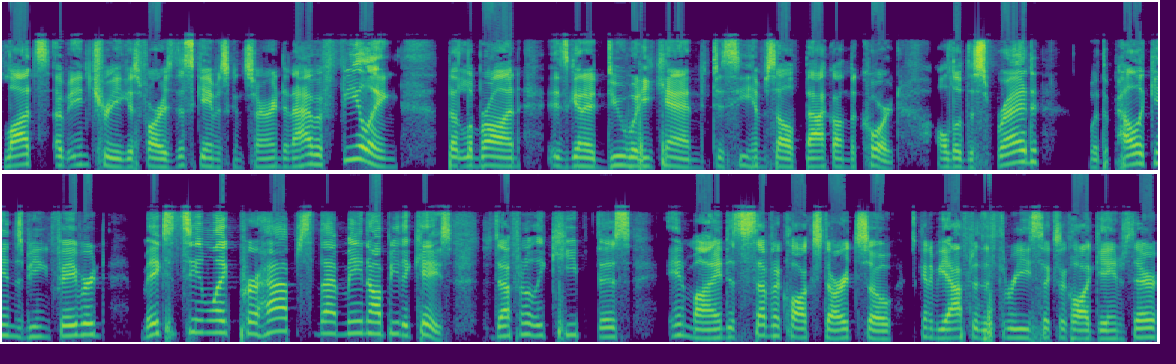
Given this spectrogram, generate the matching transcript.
lots of intrigue as far as this game is concerned, and I have a feeling that LeBron is going to do what he can to see himself back on the court. Although the spread with the Pelicans being favored makes it seem like perhaps that may not be the case. So definitely keep this in mind. It's seven o'clock start, so it's going to be after the three six o'clock games. There,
